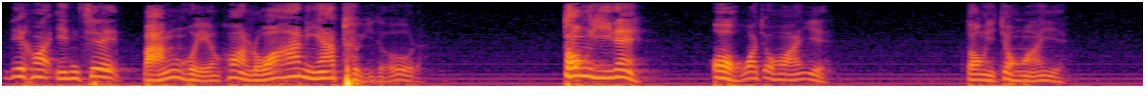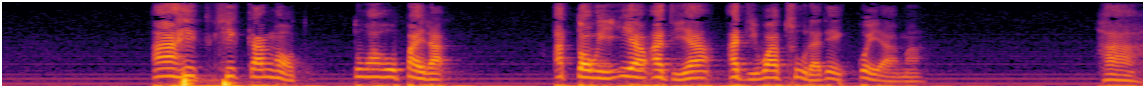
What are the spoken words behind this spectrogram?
你看因这个绑会，看偌尔退就好啦。同意呢？哦，我足欢喜，同意足欢喜。啊，迄迄工吼，拄好拜六，啊，同意以后啊，伫遐啊，伫我厝内底过暗嘛。哈，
